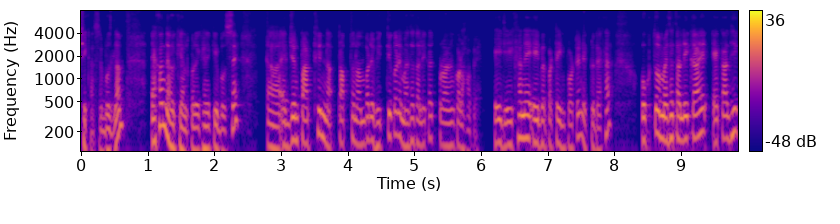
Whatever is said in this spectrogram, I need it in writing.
ঠিক আছে, বুঝলাম। এখন দেখো খেয়াল করে এখানে কি বলছে। একজন প্রার্থীর প্রাপ্ত নম্বরে ভিত্তি করে মেধা তালিকা প্রণয়ন করা হবে। এই যে এখানে এই ব্যাপারটা ইম্পর্টেন্ট একটু দেখা। উক্ত মেধা তালিকায় একাধিক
